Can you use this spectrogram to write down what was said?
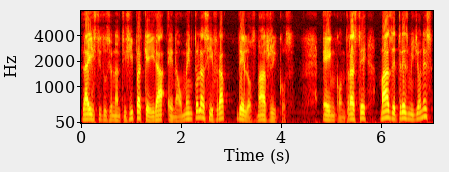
La institución anticipa que irá en aumento la cifra de los más ricos. En contraste, más de 3 millones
